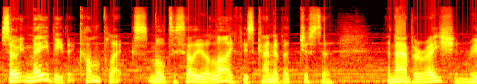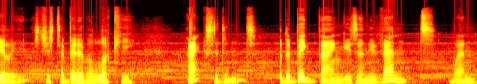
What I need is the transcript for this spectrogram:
So it may be that complex multicellular life is kind of a, just a, an aberration, really. It's just a bit of a lucky accident. But the Big Bang is an event when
